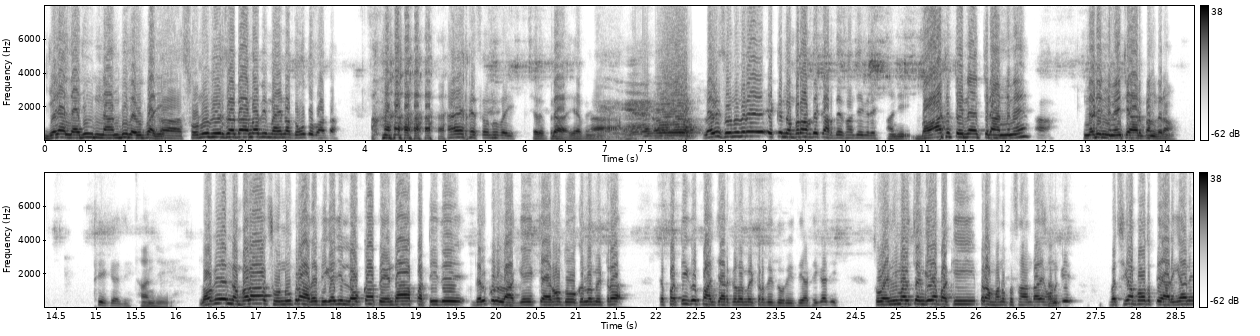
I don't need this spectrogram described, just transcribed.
ਜਿਹੜਾ ਲੈ ਜੂ ਨਾਮ ਦੀ ਲਊ ਭਾਜੀ। ਹਾਂ ਸੋਨੂ ਵੀਰ ਸਾਡਾ ਆਂਦਾ ਵੀ ਮੈਂ ਇਹਨਾਂ ਦੋ ਤੋਂ ਵੱਧ ਆ। ਹੈ ਸੋਨੂ ਭਾਈ ਚਲੋ ਭਰਾ ਜੀ ਆਪਣੇ। ਲੈ ਵੀ ਸੋਨੂ ਵੀਰੇ ਇੱਕ ਨੰਬਰ ਆਪਦੇ ਕਰਦੇ ਸਾਂਝੇ ਵੀਰੇ। ਹਾਂਜੀ 62394 ਹਾਂ। 99415 ਠੀਕ ਹੈ ਜੀ। ਹਾਂਜੀ। ਲਓ ਵੀ ਇਹ ਨੰਬਰ ਆ ਸੋਨੂ ਭਰਾ ਦੇ ਠੀਕ ਹੈ ਜੀ। ਲੌਕਾ ਪਿੰਡ ਆ ਪੱਟੀ ਦੇ ਬਿਲਕੁਲ ਲਾਗੇ ਕੈਰੋਂ 2 ਕਿਲੋਮੀਟਰ ਤੇ ਪੱਟੀ ਕੋਈ 5-4 ਕਿਲੋਮੀਟਰ ਦੀ ਦੂਰੀ ਤੇ ਆ ਠੀਕ ਹੈ ਜੀ। ਸੋ ਐਨੀਮਲ ਚੰਗੇ ਆ ਬਾਕੀ ਭਰਾਵਾਂ ਨੂੰ ਪਸੰਦ ਆਏ ਹੋਣਗੇ। ਬੱਚੀਆਂ ਬਹੁਤ ਪਿਆਰੀਆਂ ਨੇ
